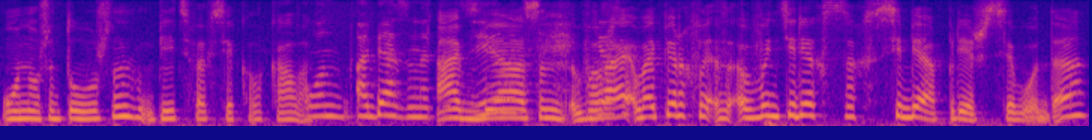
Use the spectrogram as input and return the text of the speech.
он уже должен бить во все колокола. Он обязан это Обязан, делать. Обязан во-первых, в в интересах себя прежде всего, да,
